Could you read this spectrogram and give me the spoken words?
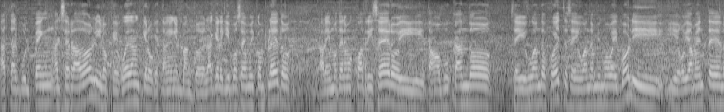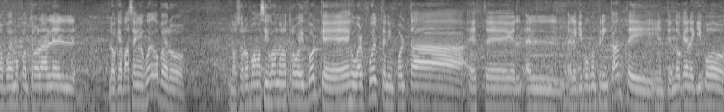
hasta el bullpen al cerrador y los que juegan que los que están en el banco. De verdad que el equipo se ve muy completo. Ahora mismo tenemos 4 y 0 y estamos buscando seguir jugando fuerte, seguir jugando el mismo béisbol y, obviamente no podemos controlar lo que pasa en el juego, pero nosotros vamos a seguir jugando nuestro béisbol, que es jugar fuerte, no importa este, el, equipo contrincante y, entiendo que el equipo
